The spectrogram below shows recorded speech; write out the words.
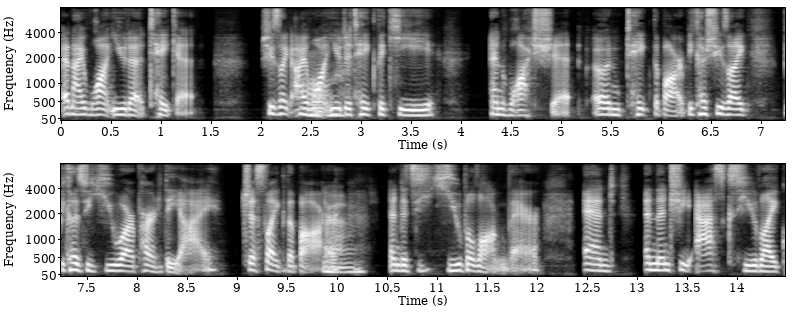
"And I want you to take it." She's like, "I want you to take the key and watch it and take the bar because she's like because you are part of the eye, just like the bar." Yeah. and it's you belong there and and then she asks you like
